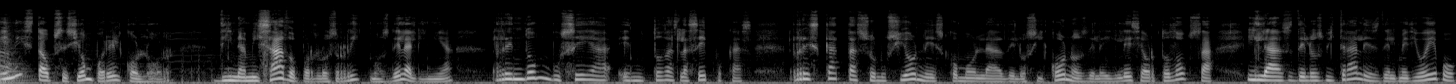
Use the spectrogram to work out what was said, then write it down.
En esta obsesión por el color, dinamizado por los ritmos de la línea, Rendón bucea en todas las épocas, rescata soluciones como la de los iconos de la Iglesia Ortodoxa y las de los vitrales del medioevo,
